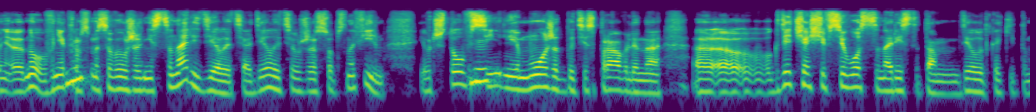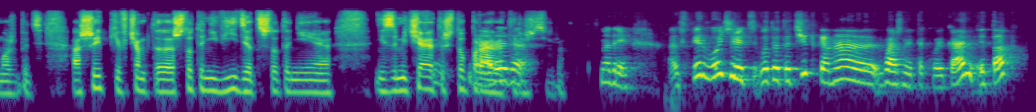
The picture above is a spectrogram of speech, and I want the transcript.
Э, ну, в некотором mm-hmm. смысле вы уже не сценарий делаете, а делаете уже, собственно, фильм. И вот что в mm-hmm. серии может быть исправлено? Э, э, где чаще всего сценаристы там делают какие-то, может быть, ошибки, в чем-то что-то не видят, что-то не, не замечают, и что да, правят да, да. режиссеры? Смотри, в первую очередь, вот эта читка, она важный такой этап,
